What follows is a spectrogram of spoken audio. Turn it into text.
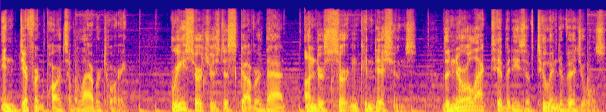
in different parts of a laboratory. Researchers discovered that, under certain conditions, the neural activities of two individuals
